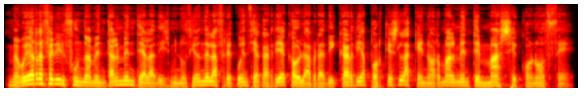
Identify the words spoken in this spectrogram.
Me voy a referir fundamentalmente a la disminución de la frecuencia cardíaca o la bradicardia porque es la que normalmente más se conoce.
